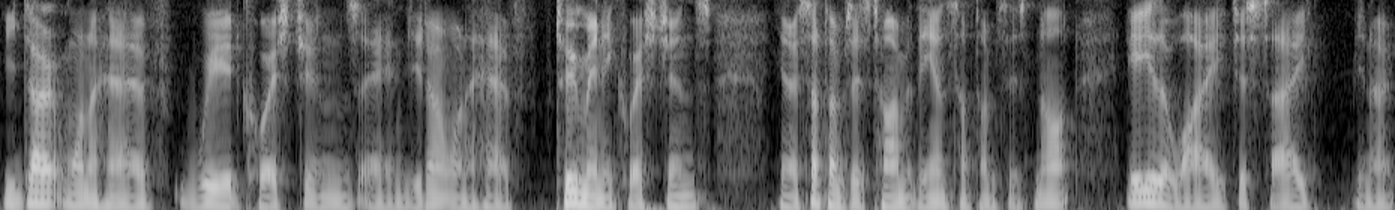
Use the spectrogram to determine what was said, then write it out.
You don't want to have weird questions and you don't want to have too many questions you know, sometimes there's time at the end, sometimes there's not. Either way, just say, you know,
